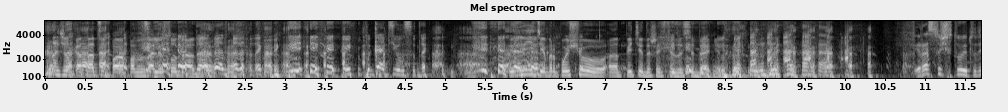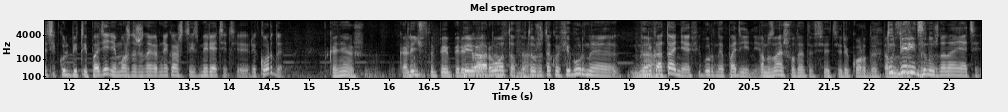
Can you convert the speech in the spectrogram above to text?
Начал кататься по, по зале суда, да? Да-да-да, такой. Покатился так. Извините, я пропущу от 5 до 6 заседаний. И раз существуют вот эти кульбиты и падения, можно же, наверное, мне кажется, измерять эти рекорды. Конечно. Количество пе- перекатов. Переворотов. да. Это уже такое фигурное, ну, Да. не катание, а фигурное падение. Там, знаешь, вот это все эти рекорды. Там Тут за- Беридзе нужно нанять э,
